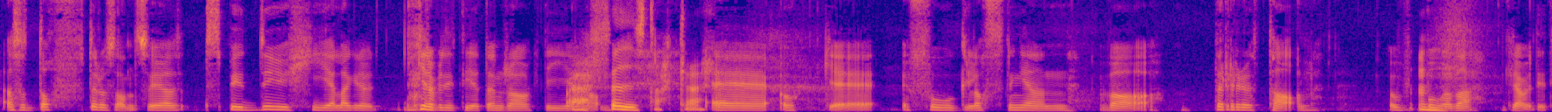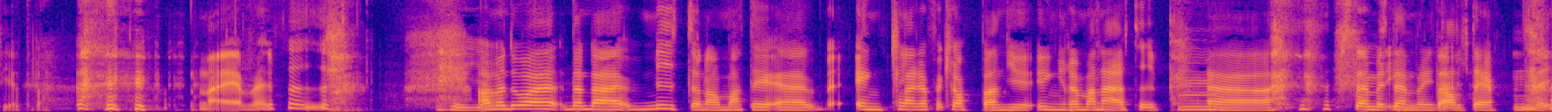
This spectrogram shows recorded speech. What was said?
alltså dofter och sånt så jag spydde ju hela grav graviditeten rakt igenom. Äh, fy stackar. Eh, och eh, foglossningen var brutal. Mm. Båda graviditeterna. Nej men fy. Ja. ja. men då är den där myten om att det är enklare för kroppen ju yngre man är typ. Mm. Uh, stämmer, stämmer inte. inte alltid. Nej.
